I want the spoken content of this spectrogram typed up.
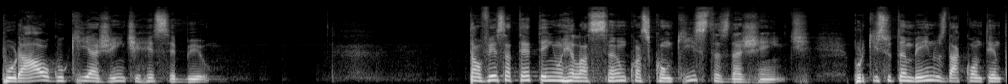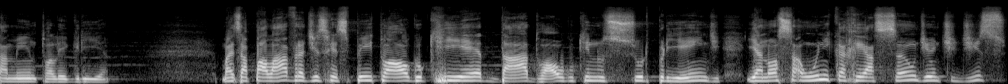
por algo que a gente recebeu. Talvez até tenha relação com as conquistas da gente porque isso também nos dá contentamento, alegria. Mas a palavra diz respeito a algo que é dado, algo que nos surpreende, e a nossa única reação diante disso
